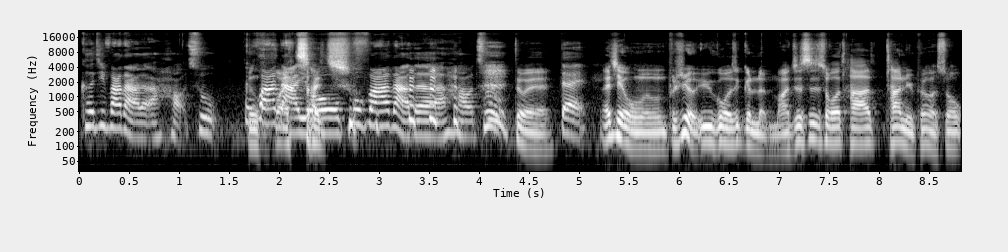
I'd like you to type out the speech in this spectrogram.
科技发达的好处。不发达有不发达的好处，对对，而且我们不是有遇过这个人吗？就是说他他女朋友说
